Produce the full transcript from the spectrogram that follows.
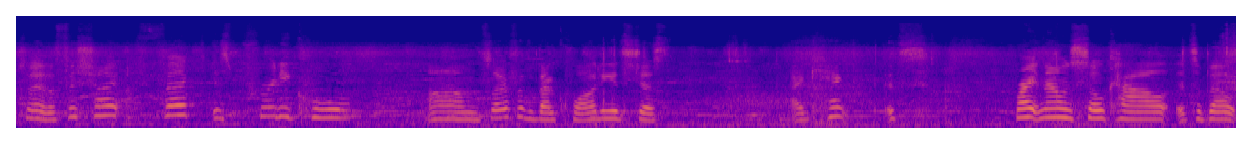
So yeah, the fisheye effect is pretty cool. Um, sorry for the bad quality, it's just I can't it's right now in SoCal, it's about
